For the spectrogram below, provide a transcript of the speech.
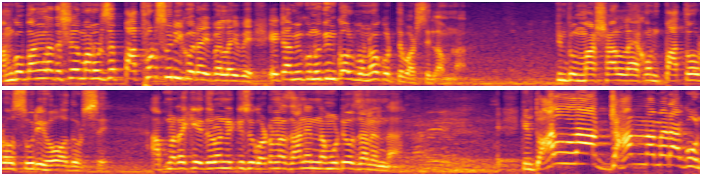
আমগো বাংলাদেশের মানুষ যে পাথর চুরি করাই ফেলাইবে, এটা আমি কোনোদিন কল্পনাও করতে পারছিলাম না। কিন্তু মাশাল্লাহ এখন পাথরও চুরি হওয়া ধরছে। আপনারা কি এ ধরনের কিছু ঘটনা জানেন না? মোটেও জানেন না। কিন্তু আল্লাহ জাহান নামের আগুন,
